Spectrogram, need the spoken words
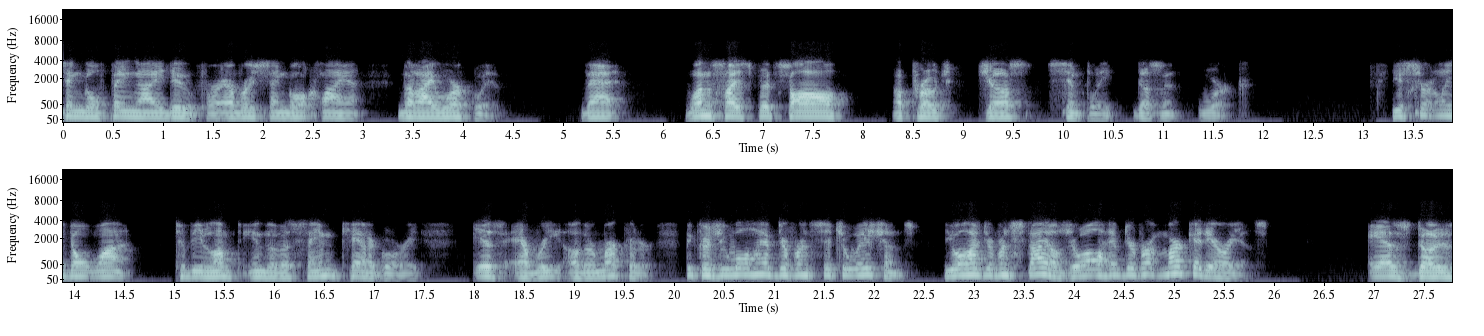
single thing I do for every single client that I work with. That one size fits all approach just simply doesn't work. You certainly don't want to be lumped into the same category as every other marketer because you all have different situations. You all have different styles. You all have different market areas, as does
